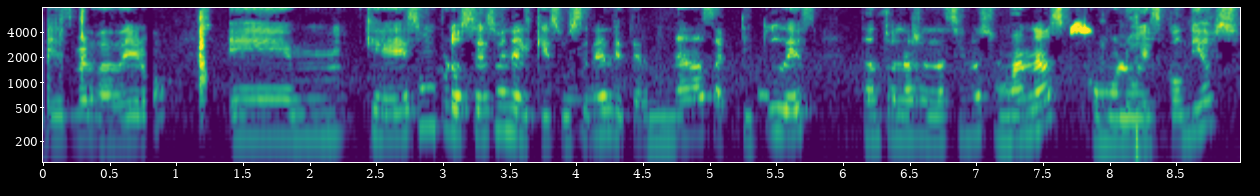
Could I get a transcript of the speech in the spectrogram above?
es verdadero eh, que es un proceso en el que suceden determinadas actitudes, tanto en las relaciones humanas como lo es con Dios.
